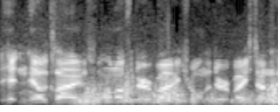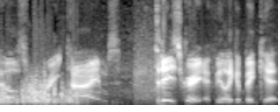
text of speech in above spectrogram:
hitting hill climbs, falling off the dirt bikes, rolling the dirt bikes down the hills, great times. Today's great, I feel like a big kid.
